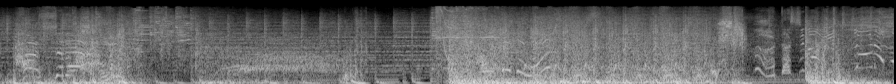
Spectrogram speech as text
発射だ私の一生だ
